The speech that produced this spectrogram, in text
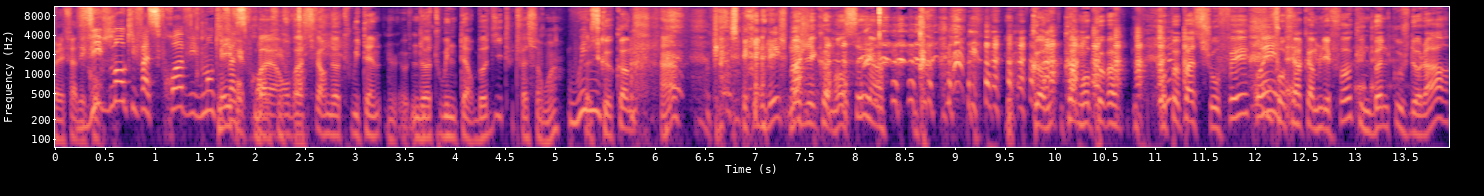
Je vais aller faire des courses. vivement qu'il fasse froid, vivement qu'il fasse froid. Bah, on va se faire notre, week-end- notre winter body, de toute façon. Hein. Win- Parce que comme, hein, Speak English, moi j'ai commencé, hein. comme, comme on peut pas, on peut pas se chauffer, il faut faire comme les phoques, une bonne couche de lard.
